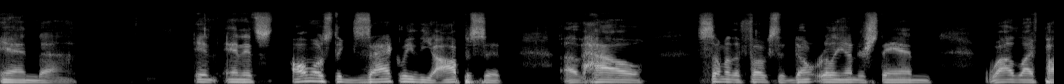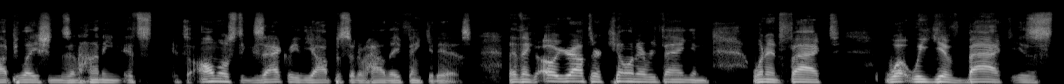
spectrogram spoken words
and uh and and it's almost exactly the opposite of how some of the folks that don't really understand wildlife populations and hunting it's it's almost exactly the opposite of how they think it is. They think oh you're out there killing everything and when in fact what we give back is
